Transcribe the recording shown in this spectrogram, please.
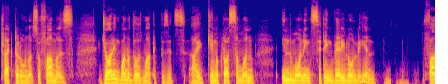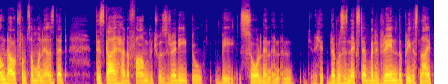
tractor owners, so farmers. During one of those market visits, I came across someone in the morning sitting very lonely and found out from someone else that this guy had a farm which was ready to be sold and, and, and he, that was his next step but it rained the previous night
